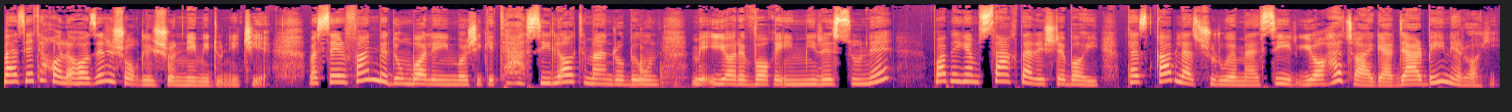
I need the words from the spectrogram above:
وضعیت حال حاضر شغلیش رو نمی‌دونی چیه و صرفا به دنبال این باشی که تحصیلات من رو به اون معیار واقعی میرسونه باید بگم سخت در اشتباهی. پس قبل از شروع مسیر یا حتی اگر در بین راهی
